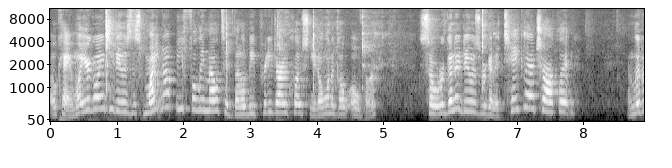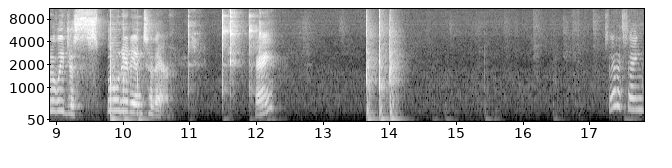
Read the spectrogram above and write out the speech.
Okay, and what you're going to do is this might not be fully melted, but it'll be pretty darn close and you don't want to go over. So what we're going to do is we're going to take that chocolate and literally just spoon it into there. Okay? Is that a thing?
